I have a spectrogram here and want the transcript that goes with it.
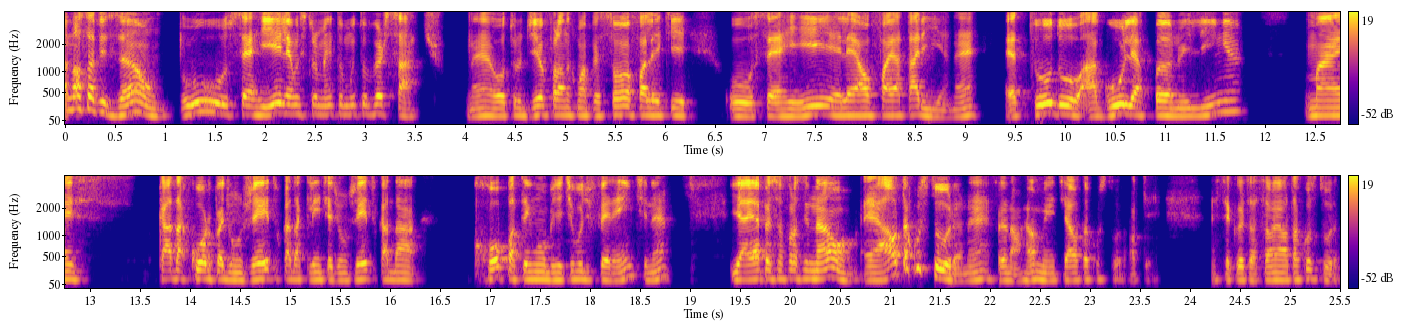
Na nossa visão, o CRI é um instrumento muito versátil, né? Outro dia, eu falando com uma pessoa, eu falei que o CRI ele é alfaiataria, né? É tudo agulha, pano e linha, mas cada corpo é de um jeito, cada cliente é de um jeito, cada roupa tem um objetivo diferente, né? E aí a pessoa falou assim: não, é alta costura, né? Eu falei: não, realmente é alta costura, ok. A securitização é alta costura.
